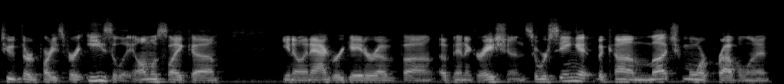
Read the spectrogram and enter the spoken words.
two third parties very easily, almost like a, you know an aggregator of uh, of integration. So we're seeing it become much more prevalent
